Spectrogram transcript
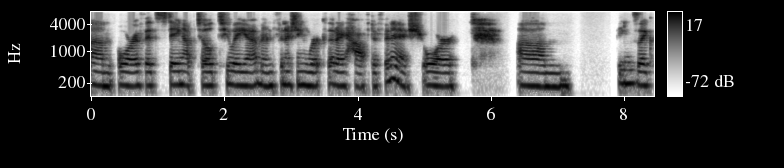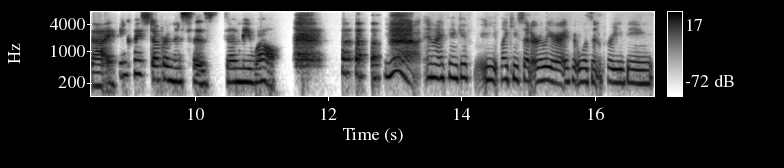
Um, or if it's staying up till 2 a.m. and finishing work that I have to finish, or um, things like that. I think my stubbornness has done me well. yeah. And I think if, like you said earlier, if it wasn't for you being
